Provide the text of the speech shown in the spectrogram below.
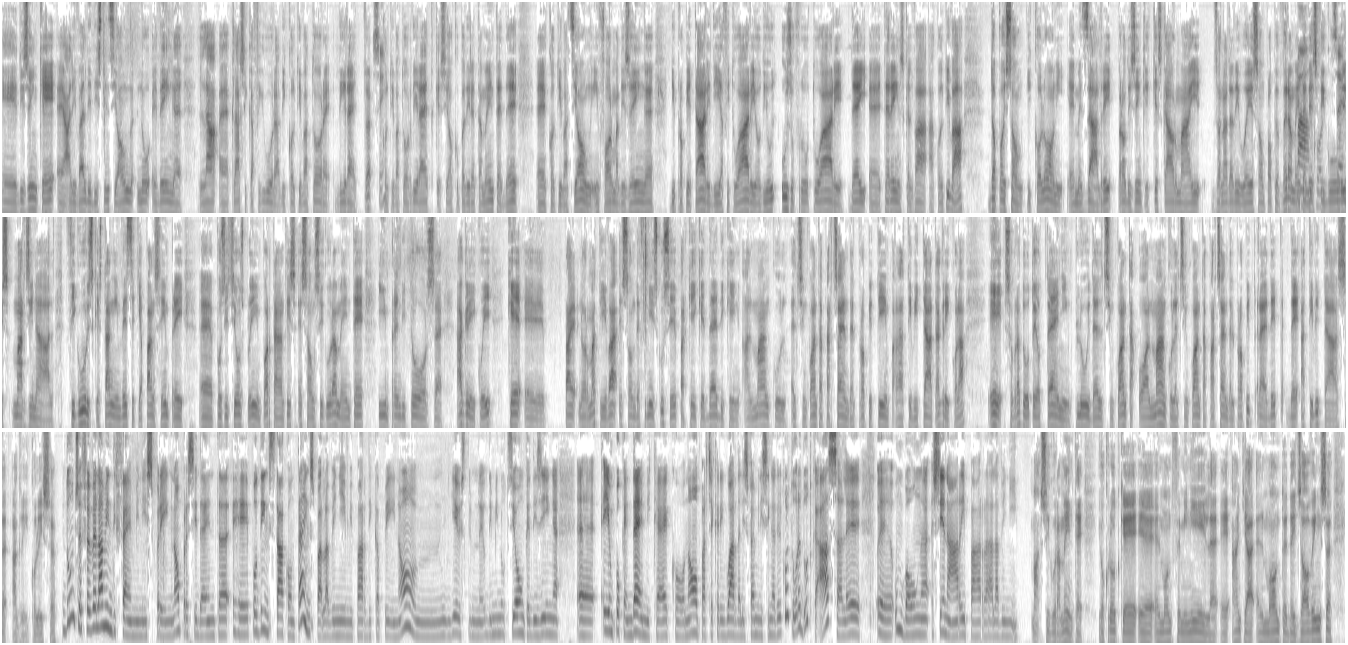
e dicono che eh, a livello di distinzione noi abbiamo la eh, classica figura di coltivatore diretto, sì. coltivatore diretto che si occupa direttamente di eh, coltivazione in forma disegno di proprietari, di affittuari o di usufruttuari dei eh, terreni che va a coltivare Dopo sono i coloni e i mezzadri, però dicono che, che ormai, giornata di UE, sono proprio veramente delle figure sì. marginali. Figure che stanno invece ti appan sempre eh, posizioni più importanti e sono sicuramente gli imprenditori agricoli che eh, normativa e sono definiti così perché che dedicano al mancul il 50% del proprio tempo all'attività agricola e soprattutto ottieni più del 50 o al manco del 50% del proprio reddit de attività agricole. Dunque fevelavin di femmini spring, no Presidente? E Podin sta contents per la vigni, mi par di capire, no? Mm, una diminuzione che disin eh, è un po' endemica, ecco, no? Per che riguarda gli femmini in agricoltura, dut cas è eh, un buon scenario per la vigni ma sicuramente io credo che eh, il mondo femminile e anche il mondo dei giovani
